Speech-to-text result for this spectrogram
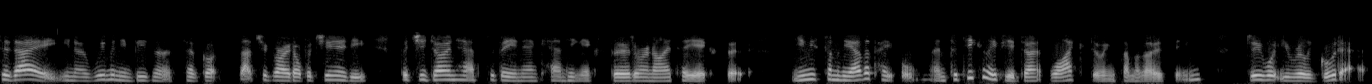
today, you know, women in business have got such a great opportunity, but you don't have to be an accounting expert or an IT expert. Use some of the other people, and particularly if you don't like doing some of those things, do what you're really good at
